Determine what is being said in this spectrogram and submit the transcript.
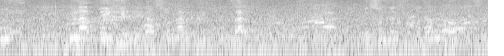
un- una degeneración articular. Eso necesita una prótesis.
